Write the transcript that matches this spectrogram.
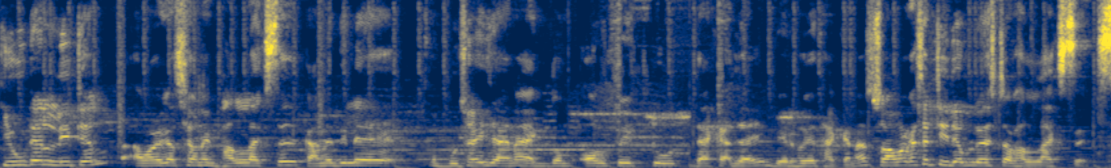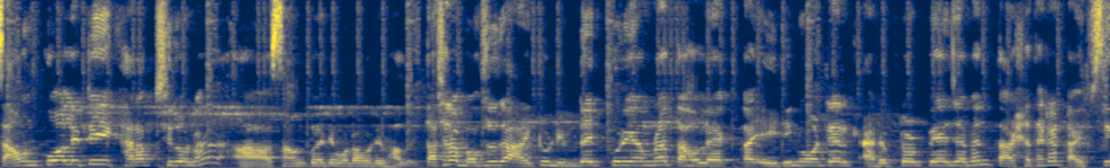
কিউট অ্যান্ড লিটেল আমার কাছে অনেক ভালো লাগছে। কানে দিলে বোঝাই যায় না, একদম অল্প একটু দেখা যায়, বের হয়ে থাকে না। সো আমার কাছে টি টিডাব্লিউএস টা ভালো লাগছে। সাউন্ড কোয়ালিটি খারাপ ছিল না সাউন্ড কোয়ালিটি মোটামুটি ভালোই। তাছাড়া বক্স যদি আরেকটু ডিপ ডাইভ করি আমরা, তাহলে একটা এইটিন ওয়াটের অ্যাডাপ্টার পেয়ে যাবেন, তার সাথে একটা টাইপ সি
